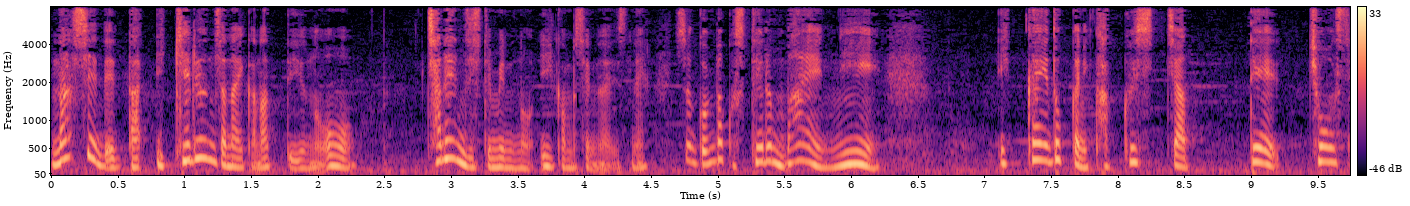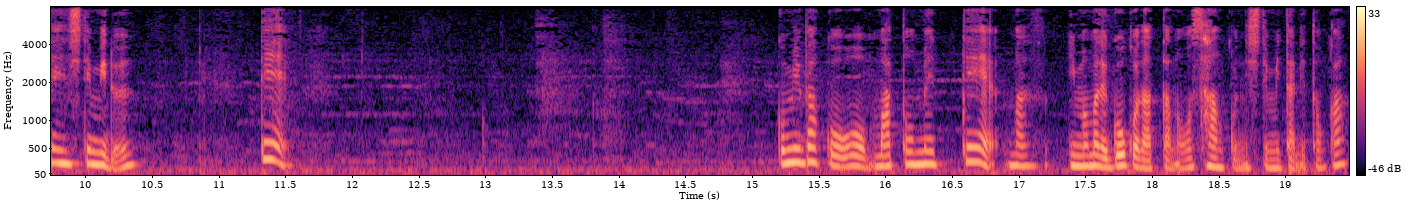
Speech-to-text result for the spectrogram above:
なしでだいけるんじゃないかなっていうのをチャレンジしてみるのいいかもしれないですね。ちょっとゴミ箱捨てる前に一回どっかに隠しちゃって挑戦してみる。でゴミ箱をまとめて、まあ、今まで5個だったのを3個にしてみたりとか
